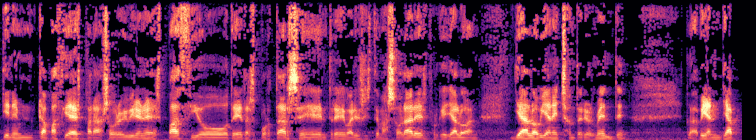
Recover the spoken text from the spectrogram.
tienen capacidades para sobrevivir en el espacio, teletransportarse entre varios sistemas solares, porque ya lo han ya lo habían hecho anteriormente habían ya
